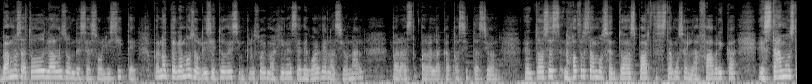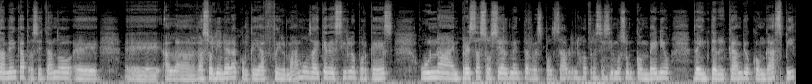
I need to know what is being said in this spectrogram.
Vamos a todos lados donde se solicite. Bueno, tenemos solicitudes incluso, imagínense, de Guardia Nacional para, para la capacitación. Entonces, nosotros estamos en todas partes, estamos en la fábrica, estamos también capacitando eh, eh, a la gasolinera con que ya firmamos, hay que decirlo porque es una empresa socialmente responsable. Nosotros hicimos un convenio de intercambio con Gaspid.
